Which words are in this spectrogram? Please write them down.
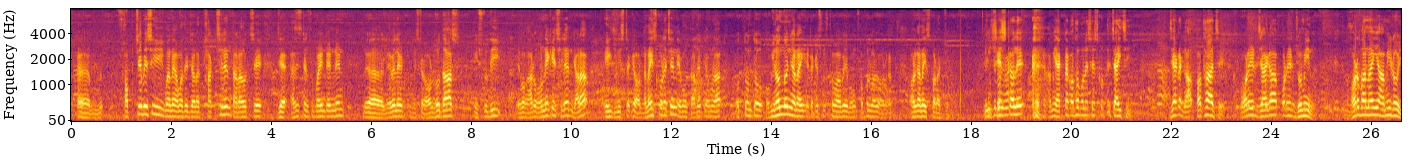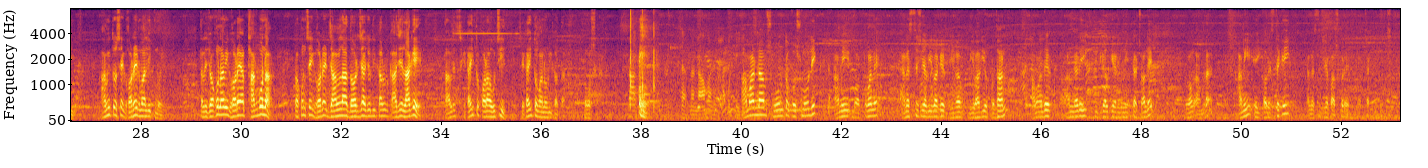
সবচেয়ে বেশি মানে আমাদের যারা থাকছিলেন তারা হচ্ছে যে অ্যাসিস্ট্যান্ট সুপারিনটেন্ডেন্ট লেভেলের মিস্টার অর্ঘ দাস মিষ্টুদি এবং আরও অনেকে ছিলেন যারা এই জিনিসটাকে অর্গানাইজ করেছেন এবং তাদেরকে আমরা অত্যন্ত অভিনন্দন জানাই এটাকে সুষ্ঠুভাবে এবং সফলভাবে অর্গানাইজ করার জন্য। শেষকালে আমি একটা কথা বলে শেষ করতে চাইছি যে একটা গা- কথা আছে পরের জায়গা পরের জমিন ঘর বানাইয়া আমি রই আমি তো সে ঘরের মালিক নই। তাহলে যখন আমি ঘরে আর থাকব না, তখন সেই ঘরের জানলা, দরজা যদি কারোর কাজে লাগে, তাহলে সেটাই তো করা উচিত, সেটাই তো মানবিকতা। নমস্কার। আমার নাম সুমন্ত ঘোষ মৌলিক, আমি বর্তমানে অ্যানাস্থেসিয়া বিভাগের বিভাগ বিভাগীয় প্রধান। আমাদের আন্ডারেই ক্রিটিক্যাল কেয়ার ইউনিটটা চলে এবং আমরা, আমি এই কলেজ থেকেই অ্যানাস্থেসিয়া পাস করে চাকরি করছি।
